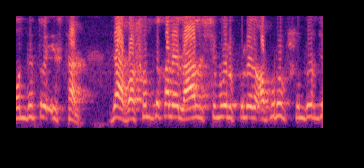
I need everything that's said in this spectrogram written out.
মণ্ডিত স্থান। যা বসন্তকালে লাল শিমুর ফুলের অপরূপ সৌন্দর্য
